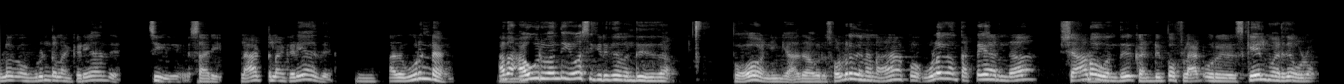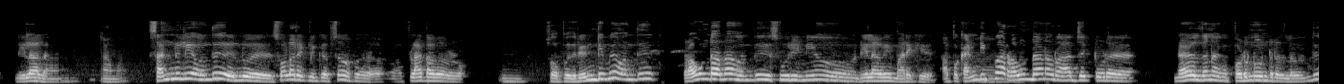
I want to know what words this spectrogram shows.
உலகம் உருண்டெல்லாம் கிடையாது. சி சாரி பிளாட் எல்லாம் கிடையாது அது உருண்டை. அதான் அவரு வந்து யோசிக்கிறதே வந்து இதுதான். இப்போ நீங்க அது அவர் சொல்றது என்னன்னா இப்போ உலகம் தட்டையா இருந்தா ஷேடோ வந்து கண்டிப்பா ஃபிளாட் ஒரு ஸ்கேல் மாதிரி தான் விழும் நிலால ஆமா. சன்னுலயே வந்து சோலார் எக்லிப்ஸா ஃபிளாட்டா தான் விழும் ம் ஸோ அப்போ இது ரெண்டுமே வந்து ரவுண்டா தான் வந்து சூரியனையும் நிலாவையும் மறைக்குது. அப்ப கண்டிப்பா ரவுண்டான ஒரு ஆப்ஜெக்டோட நிழல் தான் நாங்க படணுன்றதுல வந்து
